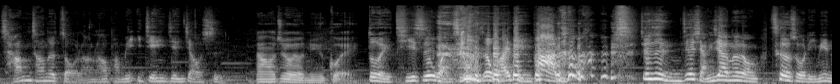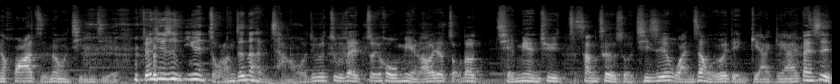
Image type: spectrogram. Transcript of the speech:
长长的走廊，然后旁边一间一间教室。然后就有女鬼。对，其实晚上的时候我还挺怕的，就是你就想象那种厕所里面的花子那种情节，真就是因为走廊真的很长，我就是住在最后面，然后要走到前面去上厕所。其实晚上我有点惊惊，但是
